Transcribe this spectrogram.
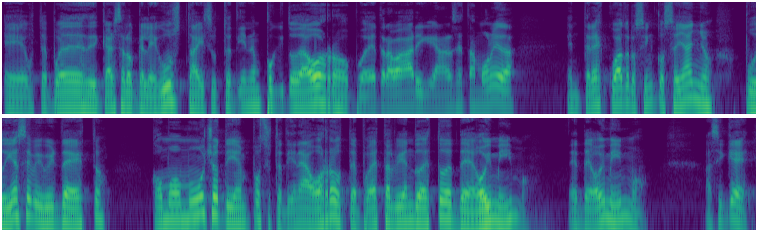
Eh, usted puede dedicarse a lo que le gusta y si usted tiene un poquito de ahorro, puede trabajar y ganarse estas monedas en 3, 4, 5, 6 años, pudiese vivir de esto como mucho tiempo. Si usted tiene ahorro, usted puede estar viendo esto desde hoy mismo. Desde hoy mismo. Así que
